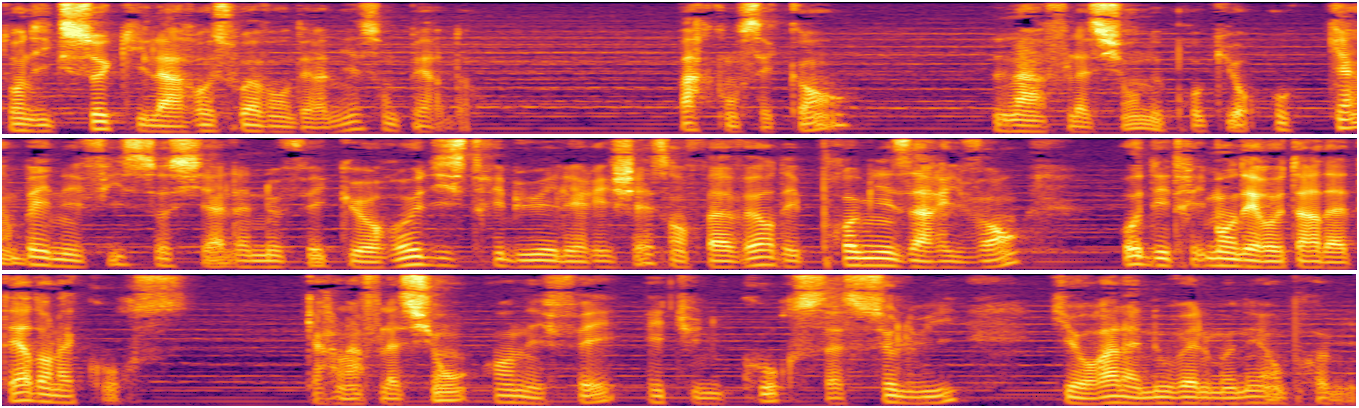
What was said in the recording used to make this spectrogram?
tandis que ceux qui la reçoivent en dernier sont perdants. Par conséquent, l'inflation ne procure aucun bénéfice social, elle ne fait que redistribuer les richesses en faveur des premiers arrivants au détriment des retardataires dans la course. Car l'inflation, en effet, est une course à celui qui aura la nouvelle monnaie en premier.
